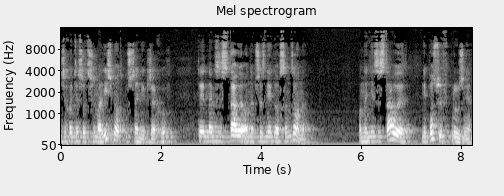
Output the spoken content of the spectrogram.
że chociaż otrzymaliśmy odpuszczenie grzechów, to jednak zostały one przez Niego osądzone. One nie zostały, nie poszły w próżnię.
